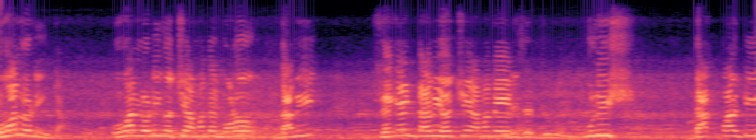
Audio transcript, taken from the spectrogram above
ওভারলোডিংটা ওভারলোডিং হচ্ছে আমাদের বড় দাবি। সেকেন্ড দাবি হচ্ছে আমাদের পুলিশ ডাক পার্টি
